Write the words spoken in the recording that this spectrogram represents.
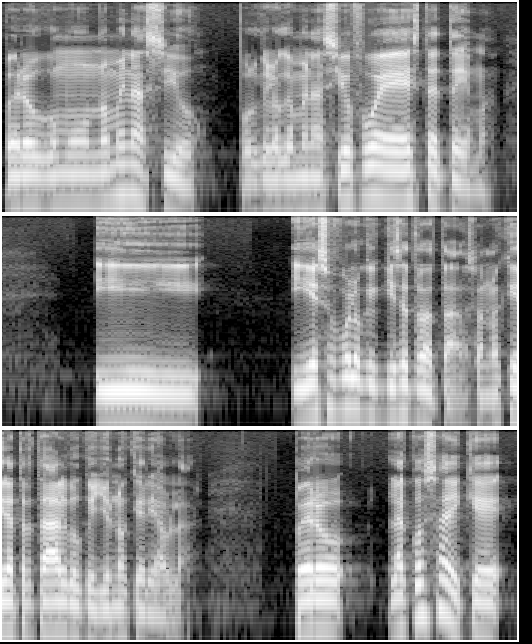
pero como no me nació, porque lo que me nació fue este tema. Y, y eso fue lo que quise tratar, o sea, no quería tratar algo que yo no quería hablar. Pero la cosa es que,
